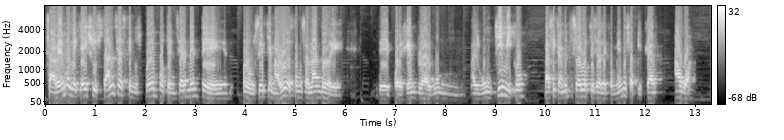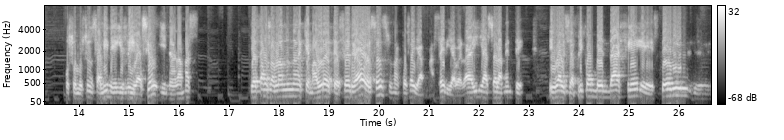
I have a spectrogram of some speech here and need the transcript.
Sabemos de que hay sustancias que nos pueden potencialmente producir quemadura, estamos hablando de, por ejemplo, algún, algún químico, básicamente solo lo que se recomienda es aplicar agua o solución salina, irrigación y nada más ya estamos hablando de una quemadura de tercer grado, eso es una cosa ya más seria, ¿verdad? Ahí ya solamente, igual se aplica un vendaje estéril, eh,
